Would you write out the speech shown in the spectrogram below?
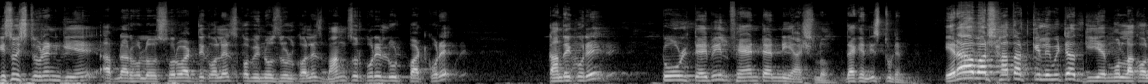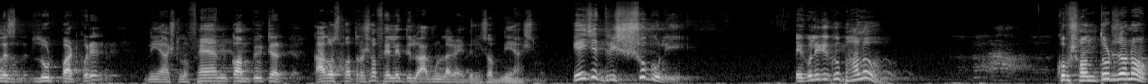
কিছু স্টুডেন্ট গিয়ে আপনার হলো সোরওয়ার্দী কলেজ কবি নজরুল কলেজ ভাঙচুর করে, লুটপাট করে, কাঁধে করে টুল, টেবিল, ফ্যান ট্যান নিয়ে আসলো। দেখেন স্টুডেন্ট এরা আবার সাত আট কিলোমিটার গিয়ে মোল্লা কলেজ লুটপাট করে নিয়ে আসলো। ফ্যান, কম্পিউটার, কাগজপত্র সব ফেলে দিল, আগুন লাগাই দিল, সব নিয়ে আসলো। এই যে দৃশ্যগুলি, এগুলি কি খুব ভালো? খুব সন্তোষজনক?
